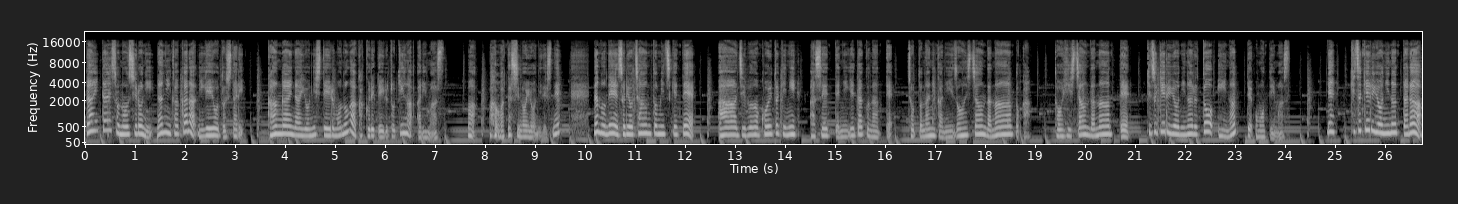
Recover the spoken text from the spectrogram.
大体その後ろに何かから逃げようとしたり、考えないようにしているものが隠れている時があります。まあ、私のようにですね。なので、それをちゃんと見つけて、ああ、自分はこういう時に焦って逃げたくなって、ちょっと何かに依存しちゃうんだなとか、逃避しちゃうんだなって気づけるようになるといいなって思っています。で、気づけるようになったら、あ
